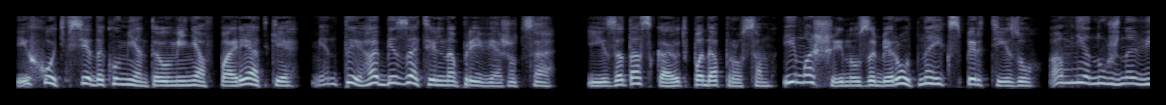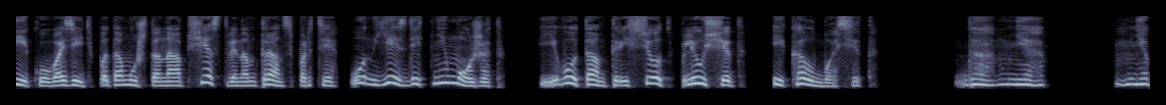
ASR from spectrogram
И хоть все документы у меня в порядке, менты обязательно привяжутся. И затаскают под опросом, и машину заберут на экспертизу. А мне нужно Вику возить, потому что на общественном транспорте он ездить не может. Его там трясет, плющит и колбасит. «Да, мне... мне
